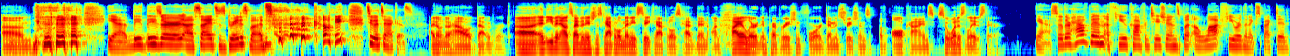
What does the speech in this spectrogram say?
Um, yeah, th- these are uh, science's greatest minds coming to attack us. I don't know how that would work. Uh, and even outside the nation's capital, many state capitals have been on high alert in preparation for demonstrations of all kinds. So, what is the latest there? Yeah, so there have been a few confrontations, but a lot fewer than expected,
